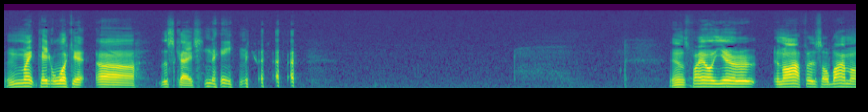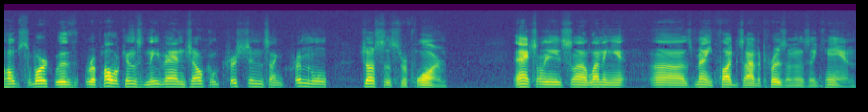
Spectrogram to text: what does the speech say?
We might take a look at uh, this guy's name. in his final year in office, Obama hopes to work with Republicans and evangelical Christians on criminal justice reform. Actually, he's uh, letting it, uh, as many thugs out of prison as he can.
